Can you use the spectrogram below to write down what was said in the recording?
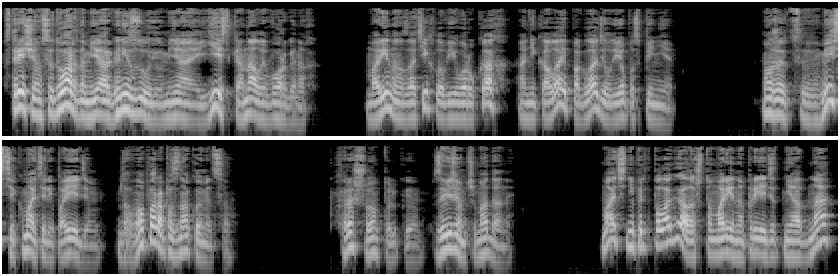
Встречу с Эдуардом я организую, у меня есть каналы в органах. Марина затихла в его руках, а Николай погладил ее по спине. Может, вместе к матери поедем? Давно пора познакомиться. Хорошо, только завезем чемоданы. Мать не предполагала, что Марина приедет не одна,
